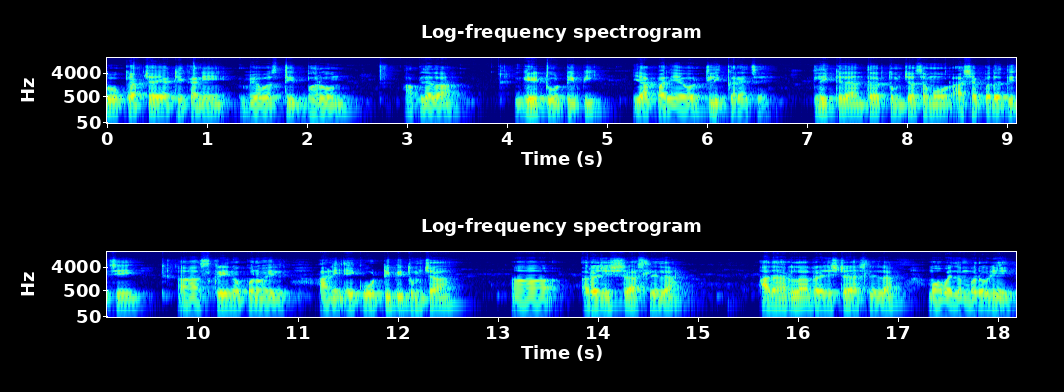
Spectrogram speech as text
तो कॅपचा या ठिकाणी व्यवस्थित भरून आपल्याला गेट ओ टी पी या पर्यायावर क्लिक करायचं आहे. क्लिक केल्यानंतर तुमच्यासमोर अशा पद्धतीची स्क्रीन ओपन होईल आणि एक ओ टी पी तुमच्या रजिस्टर असलेला आधारला रजिस्टर असलेला मोबाईल नंबरवर येईल.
